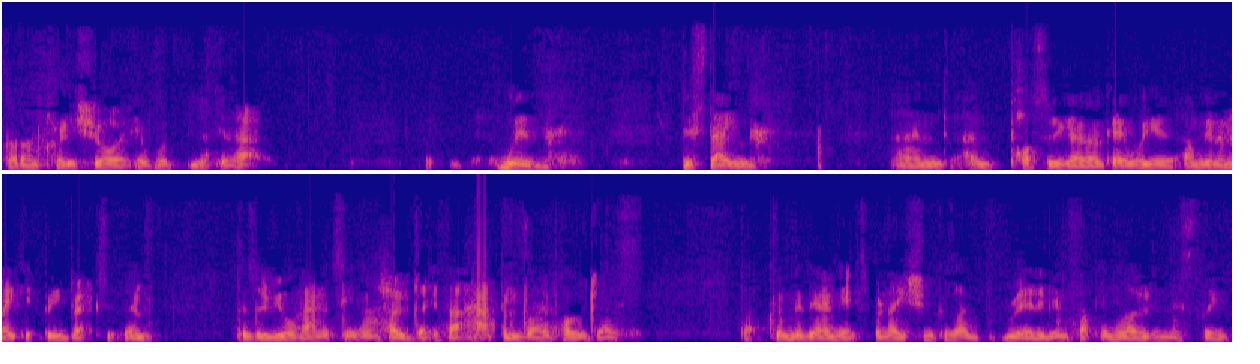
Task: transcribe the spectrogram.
but I'm pretty sure it would look at that with disdain and and possibly go, okay, well, yeah, I'm going to make it be Brexit then because of your vanity. And I hope that if that happens, I apologise. That couldn't be the only explanation because I've really been fucking loading this thing.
